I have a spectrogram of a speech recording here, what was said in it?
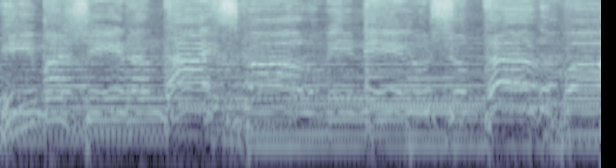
Imagina na escola Faria.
